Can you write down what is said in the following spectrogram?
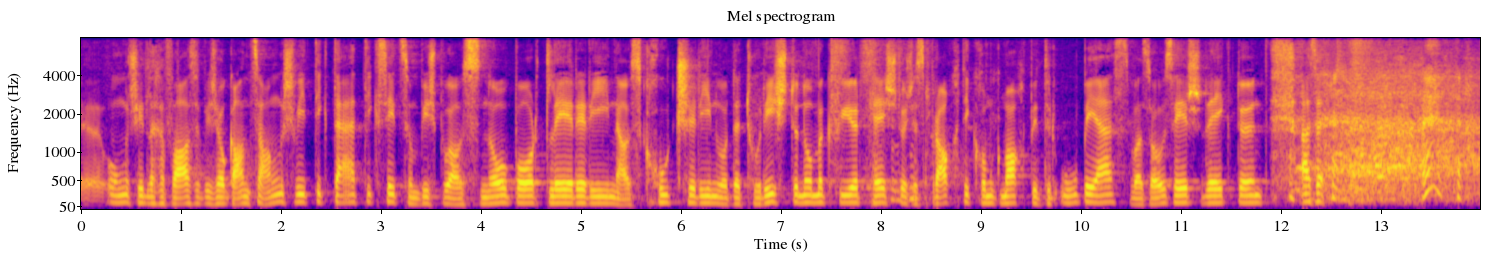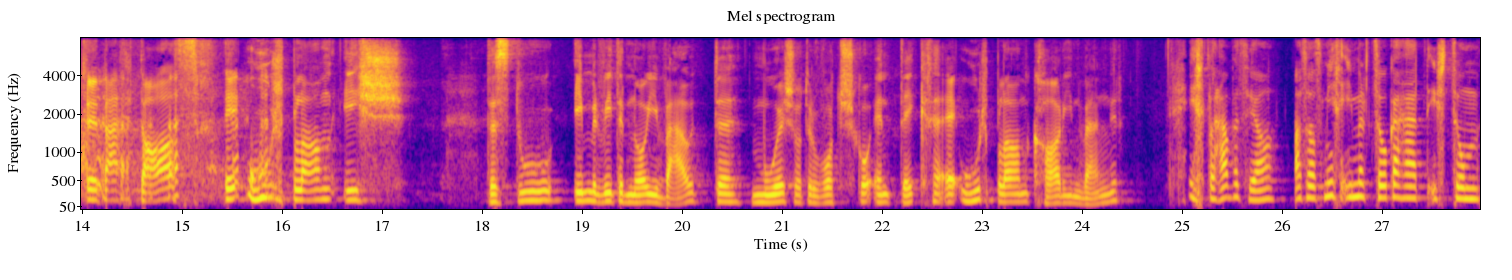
äh, unterschiedlichen Phasen bist du auch ganz andersweitig tätig gewesen, zum Beispiel als Snowboardlehrerin, als Kutscherin, wo du Touristen umgeführt hast. Du hast ein Praktikum gemacht bei der UBS, was auch sehr schräg tönt. Also, ob das ein Urplan ist, dass du immer wieder neue Welten musst oder willst entdecken Ein Urplan Karin Wenger? Ich glaube es ja. Also was mich immer gezogen hat, ist um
